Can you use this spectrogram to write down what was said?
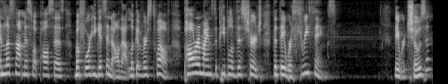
And let's not miss what Paul says before he gets into all that. Look at verse 12. Paul reminds the people of this church that they were three things they were chosen,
